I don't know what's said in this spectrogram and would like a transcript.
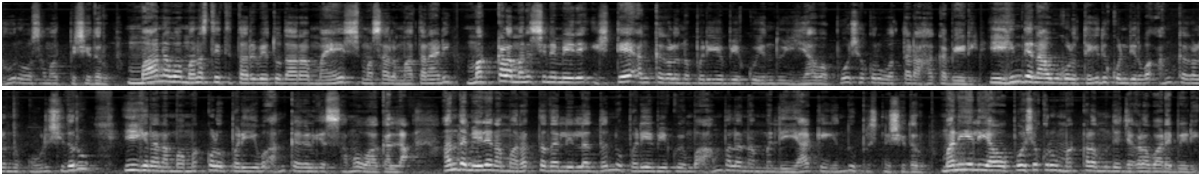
ಗೌರವ ಸಮರ್ಪಿಸಿದರು. ಮಾನವ ಮನಸ್ಥಿತಿ ತರಬೇತುದಾರ ಮಹೇಶ್ ಮಸಾಲ್ ಮಾತನಾಡಿ, ಮಕ್ಕಳ ಮನಸ್ಸಿನ ಮೇಲೆ ಇಷ್ಟೇ ಅಂಕಗಳನ್ನು ಪಡೆಯಬೇಕು ಎಂದು ಯಾವ ಪೋಷಕರು ಒತ್ತಡ ಹಾಕಬೇಡಿ. ಈ ಹಿಂದೆ ನಾವುಗಳು ತೆಗೆದುಕೊಂಡಿರುವ ಅಂಕಗಳನ್ನು ಕೂಡಿಸಿದರೂ ಈಗಿನ ನಮ್ಮ ಮಕ್ಕಳು ಪಡೆಯುವ ಅಂಕಗಳಿಗೆ ಸಮವಾಗಲ್ಲ. ಅಂದ ಮೇಲೆ ನಮ್ಮ ರಕ್ತದಲ್ಲಿಲ್ಲದನ್ನು ಪಡೆಯಬೇಕು ಎಂಬ ಹಂಬಲ ನಮ್ಮಲ್ಲಿ ಯಾಕೆ ಎಂದು ಪ್ರಶ್ನಿಸಿದರು. ಮನೆಯಲ್ಲಿ ಯಾವ ಪೋಷಕರು ಮಕ್ಕಳ ಮುಂದೆ ಜಗಳವಾಡಬೇಡಿ,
